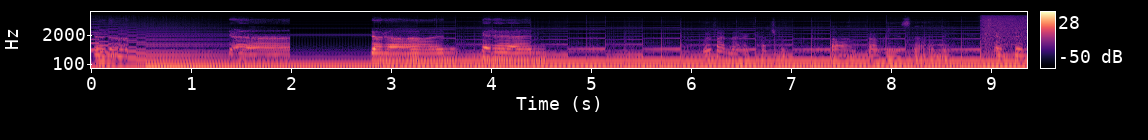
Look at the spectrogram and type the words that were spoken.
Dun-dun. Dun-dun. Dun-dun. Dun-dun. What if I let her catch me? Uh, probably is the ending. Same thing.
